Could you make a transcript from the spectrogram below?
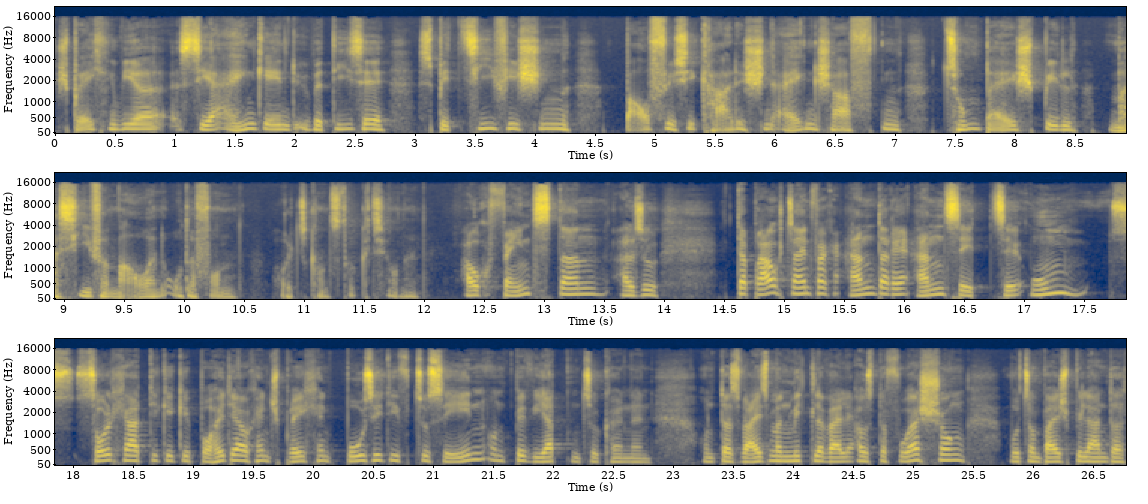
sprechen wir sehr eingehend über diese spezifischen bauphysikalischen Eigenschaften, zum Beispiel massiver Mauern oder von Holzkonstruktionen. Auch Fenstern, also da braucht es einfach andere Ansätze, um solchartige Gebäude auch entsprechend positiv zu sehen und bewerten zu können. Und das weiß man mittlerweile aus der Forschung, wo zum Beispiel an der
